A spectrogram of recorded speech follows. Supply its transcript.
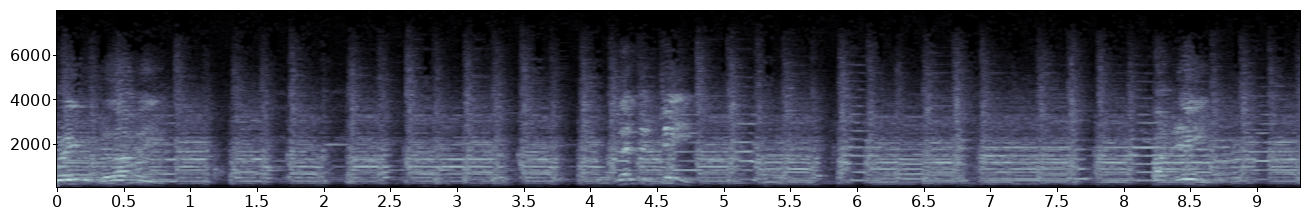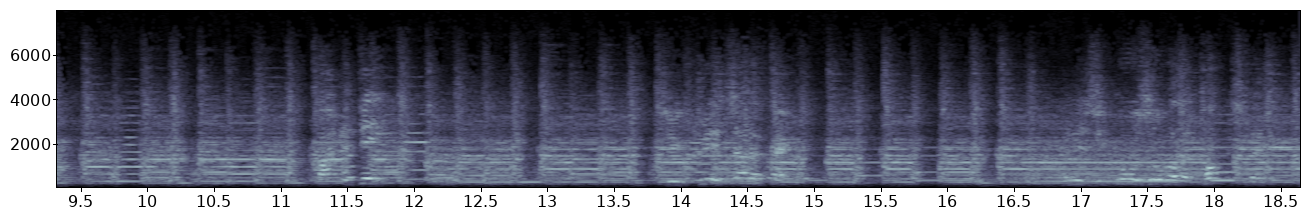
right up to that E. Then the D. Back to E. Back to D. So creates that effect. And as it goes over the top.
